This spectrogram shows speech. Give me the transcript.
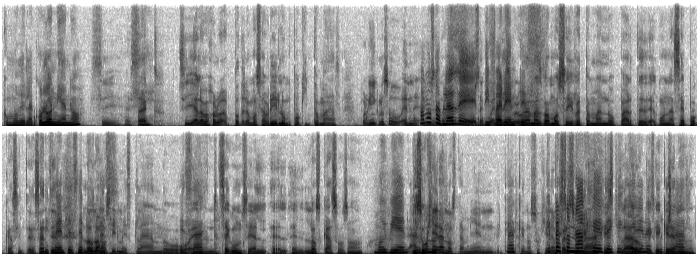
como de la colonia, ¿no? Sí, exacto. Sí, a lo mejor podremos abrirlo un poquito más, porque incluso en vamos a hablar de diferentes programas vamos a ir retomando parte de algunas épocas interesantes, diferentes épocas. los vamos a ir mezclando eh, según sean los casos, ¿no? Muy bien. Y sugiéranos también que, nos sugieran ¿Qué personajes, de qué claro, quieren que, quieran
